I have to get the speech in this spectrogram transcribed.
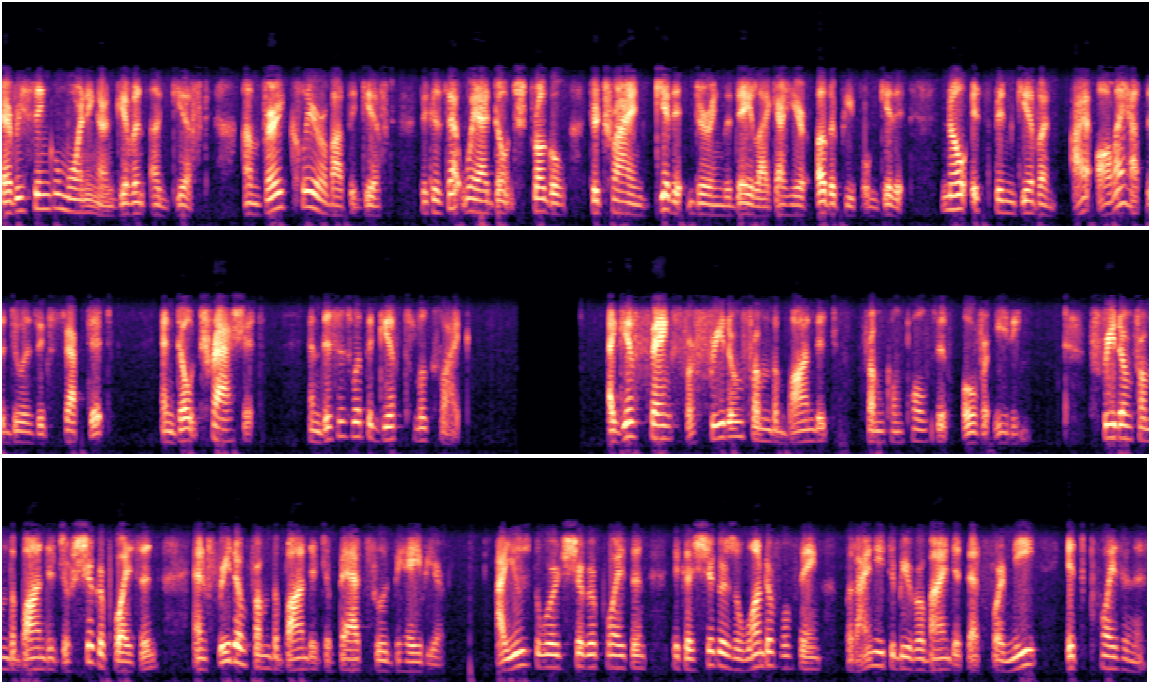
Every single morning, I'm given a gift. I'm very clear about the gift because that way I don't struggle to try and get it during the day like I hear other people get it. No, it's been given. I all I have to do is accept it and don't trash it. And this is what the gift looks like. I give thanks for freedom from the bondage from compulsive overeating, freedom from the bondage of sugar poison, and freedom from the bondage of bad food behavior. I use the word sugar poison because sugar is a wonderful thing, but I need to be reminded that for me, it's poisonous.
